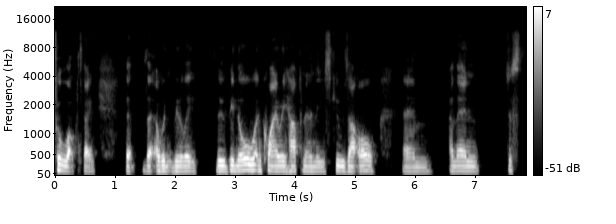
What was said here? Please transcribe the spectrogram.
full lockdown, that that I wouldn't really there would be no inquiry happening in these schools at all. Um, and then just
